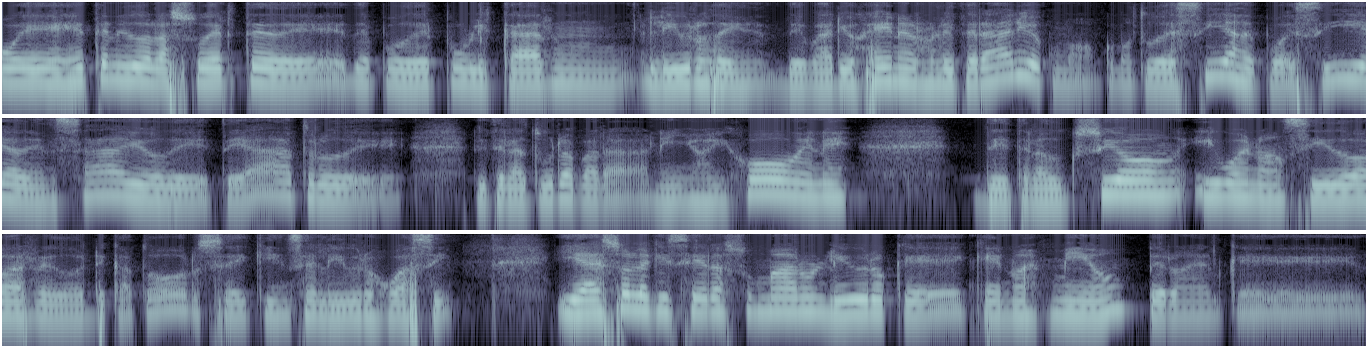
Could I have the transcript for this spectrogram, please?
pues he tenido la suerte de, poder publicar mm, libros de, varios géneros literarios, como, como tú decías, de poesía, de ensayo, de teatro, de literatura para niños y jóvenes, de traducción y bueno, han sido alrededor de 14, 15 libros o así. Y a eso le quisiera sumar un libro que, que no es mío, pero en el que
